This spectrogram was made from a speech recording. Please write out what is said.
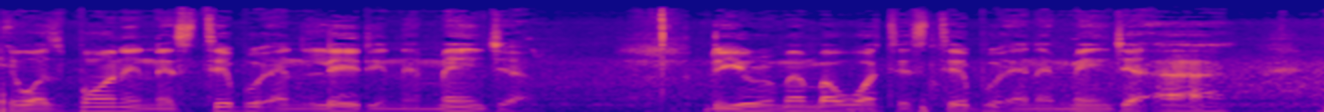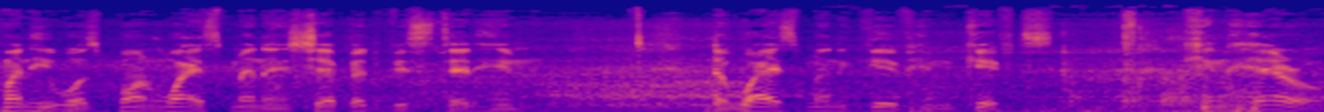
He was born in a stable and laid in a manger. Do you remember what a stable and a manger are? When he was born, wise men and shepherds visited him. The wise men gave him gifts. King Herod,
